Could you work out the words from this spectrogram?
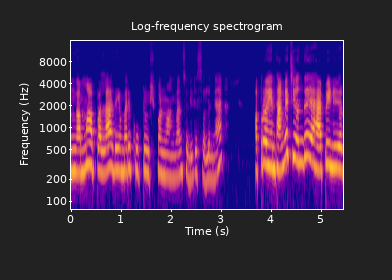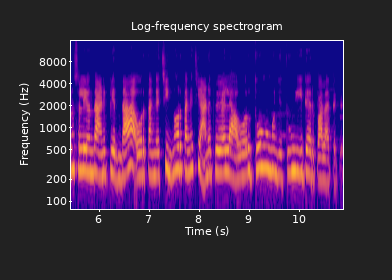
உங்கள் அம்மா அப்பாலாம் அதே மாதிரி கூப்பிட்டு விஷ் பண்ணுவாங்களான்னு சொல்லிட்டு சொல்லுங்கள் அப்புறம் என் தங்கச்சி வந்து ஹாப்பி நியூ இயர்னு சொல்லி வந்து அனுப்பியிருந்தா ஒரு தங்கச்சி இன்னொரு தங்கச்சி அனுப்பவே இல்லை. அவர் தூங்க மூஞ்சி தூங்கிக்கிட்டே இருப்பாளாட்டுக்கு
